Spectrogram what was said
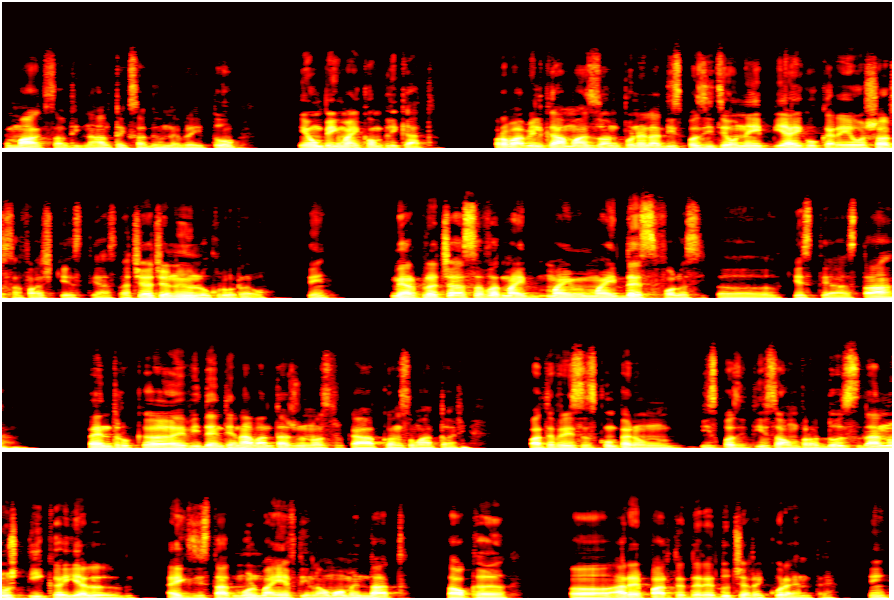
EMAG sau din Altex sau de unde vrei tu. E un pic mai complicat. Probabil că Amazon pune la dispoziție un API cu care e ușor să faci chestia asta, ceea ce nu e un lucru rău. Știi? Mi-ar plăcea să văd mai, mai, mai des folosită chestia asta, pentru că, evident, e în avantajul nostru ca consumatori. Poate vrei să-ți cumperi un dispozitiv sau un produs, dar nu știi că el a existat mult mai ieftin la un moment dat sau că uh, are parte de reducere curente. Știi?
